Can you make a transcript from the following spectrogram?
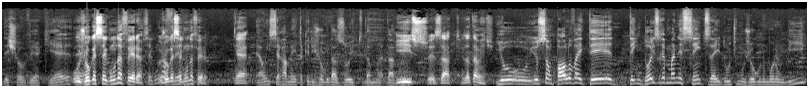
Deixa eu ver aqui. É, O é, jogo é segunda-feira. o Segunda-feira. jogo é segunda-feira. É. é o encerramento, aquele jogo das 8 da, da noite. Isso, exato, exatamente. E o, e o São Paulo vai ter. Tem dois remanescentes aí do último jogo no Morumbi.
